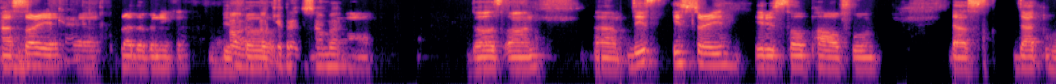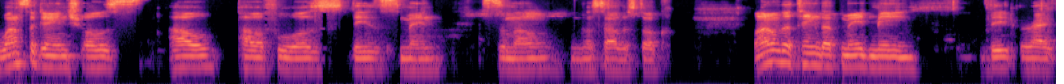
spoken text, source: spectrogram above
Uh, sorry, okay. uh, Brother Benica. Before oh, okay, Brother Samba. Uh, goes on. Um, this history, it is so powerful that's, that once again shows how powerful was this man, Simon Gonçalves Toko. One of the things that made me be like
